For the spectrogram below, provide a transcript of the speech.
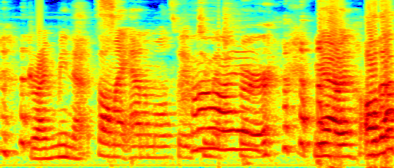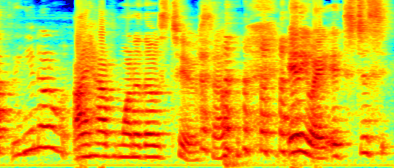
driving me nuts. All my animals. We have Hi. too much fur. yeah, all that you know, I have one of those too. So anyway, it's just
